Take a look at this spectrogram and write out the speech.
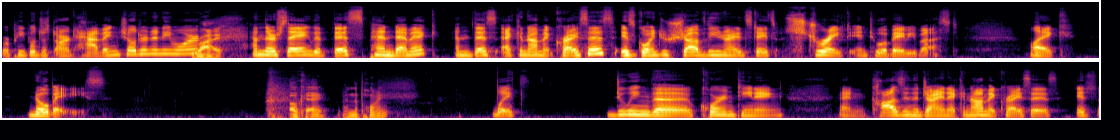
where people just aren't having children anymore. Right. And they're saying that this pandemic and this economic crisis is going to shove the United States straight into a baby bust. Like, no babies. Okay. And the point? Wait, doing the quarantining and causing the giant economic crisis is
